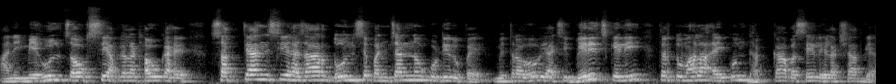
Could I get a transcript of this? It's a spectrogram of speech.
आणि मेहुल चौकसी आपल्याला ठाऊक आहे. सत्याऐंशी हजार दोनशे पंच्याण्णव कोटी रुपये. मित्र हो याची बेरीज केली तर तुम्हाला ऐकून धक्का बसेल हे लक्षात घ्या.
